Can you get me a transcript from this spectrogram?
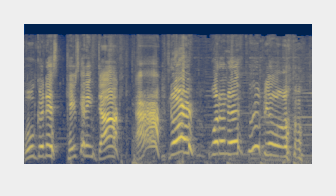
Oh, goodness. Keeps getting dark. Ah, no. What on earth?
